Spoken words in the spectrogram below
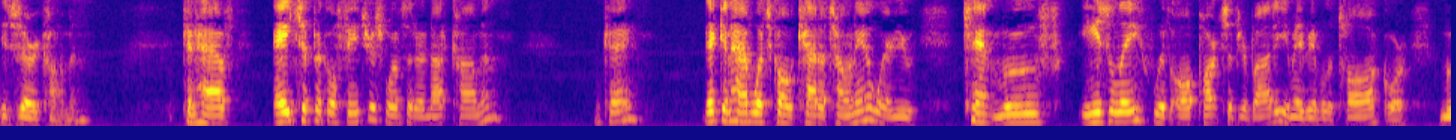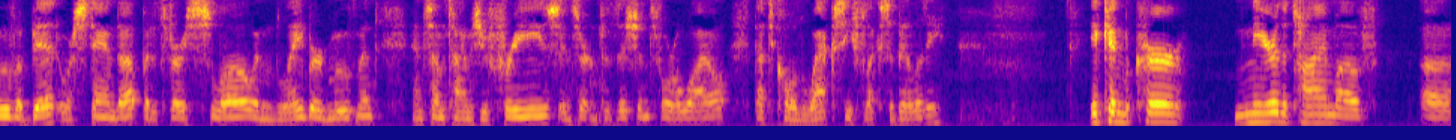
is very common. Can have atypical features, ones that are not common. Okay? It can have what's called catatonia, where you can't move easily with all parts of your body. You may be able to talk or move a bit or stand up, but it's very slow and labored movement, and sometimes you freeze in certain positions for a while. That's called waxy flexibility. It can occur near the time of uh,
